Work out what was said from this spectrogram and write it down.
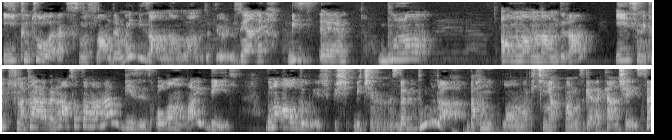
iyi kötü olarak sınıflandırmayı biz anlamlandırıyoruz. Yani biz e, bunu anlamlandıran, iyisini kötüsüne karar veren aslında tamamen biziz. Olan olay değil. Bunu algılayış bi- biçimimiz. Ve burada daha mutlu olmak için yapmamız gereken şey ise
